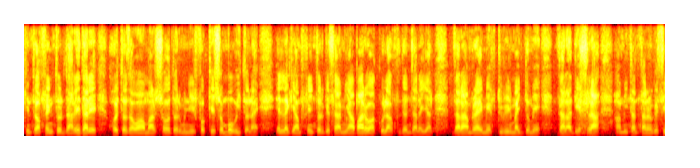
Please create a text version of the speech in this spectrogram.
কিন্তু আপনার দ্বারে দ্বারে হয়তো যাওয়া আমার সহধর্মিনীর পক্ষে সম্ভব হইতো না এর লাগে আপনার কাছে আমি আবারও আকুল আবেদন জানাই। আর যারা আমরা এম এফ টিভির মাধ্যমে যারা দেখরা, আমি তানোর কাছে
